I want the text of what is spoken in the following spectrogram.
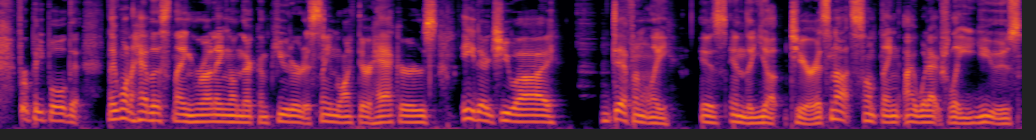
for people that they want to have this thing running on their computer to seem like they're hackers. Edex UI definitely is in the yuck tier. It's not something I would actually use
